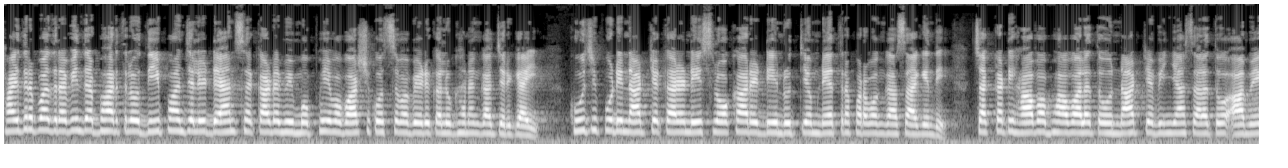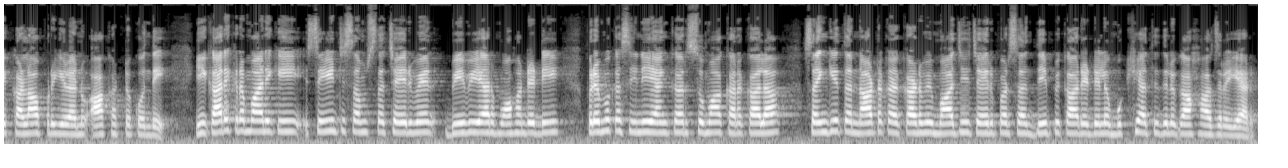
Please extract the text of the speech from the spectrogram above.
హైదరాబాద్ రవీంద్ర భారతిలో Deepanjali dance academy ముప్పైవ వార్షికోత్సవ వేడుకలు ఘనంగా జరిగాయి. కూచిపూడి నాట్యకారిణి శ్లోకారెడ్డి నృత్యం నేత్రపర్వంగా సాగింది. చక్కటి హావభావాలతో నాట్య విన్యాసాలతో ఆమె కళాప్రియులను ఆకట్టుకుంది. ఈ కార్యక్రమానికి సెయింట్ సంస్థ చైర్మన్ బీవీఆర్ మోహన్ రెడ్డి ప్రముఖ సినీ యాంకర్ సుమా కనకాల సంగీత నాటక అకాడమీ మాజీ చైర్పర్సన్ దీపికారెడ్డిలు ముఖ్య అతిథులుగా హాజరయ్యారు.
